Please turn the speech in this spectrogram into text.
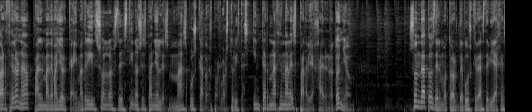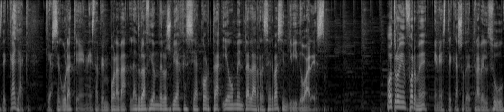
Barcelona, Palma de Mallorca y Madrid son los destinos españoles más buscados por los turistas internacionales para viajar en otoño son datos del motor de búsquedas de viajes de Kayak, que asegura que en esta temporada la duración de los viajes se acorta y aumenta las reservas individuales. Otro informe, en este caso de Travel Zoo,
